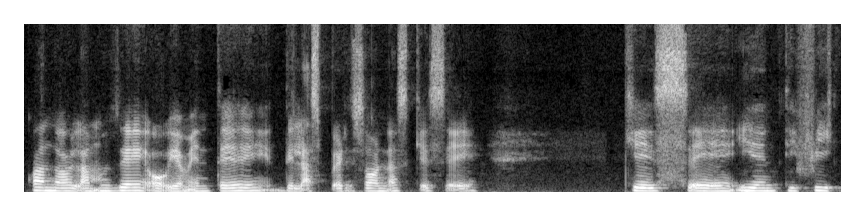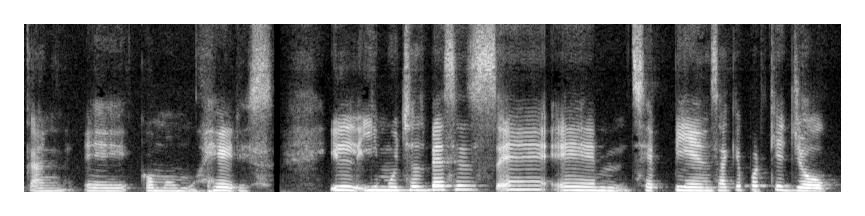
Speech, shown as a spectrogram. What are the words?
cuando hablamos de, obviamente, de, las personas que se, que se identifican eh, como mujeres. Y, muchas veces em, se piensa que porque yo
